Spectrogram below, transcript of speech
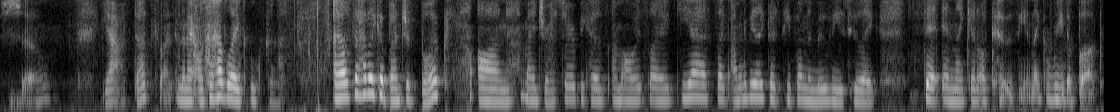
So yeah, that's fun. And then I also have like, oh goodness, I also have like a bunch of books on my dresser because I'm always like, yes, like I'm gonna be like those people in the movies who like sit and like get all cozy and like read a book.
